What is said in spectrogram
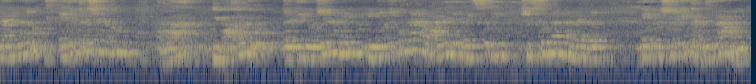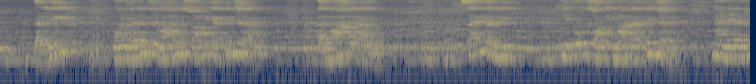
నాన్నగారు ఎందుకు అమ్మా ఈ మాలను? ప్రతిరోజు ఈ రోజు కూడా వాళ్ళని వేసుకుని చూసుకున్నాను నాన్నగారు. నేను కృష్ణుడికి తరచుగా తల్లి మనం ధరించిన మాలను స్వామికి అర్పించారు అది మహాపరాధం సరే తల్లి ఈరోజు స్వామికి మాలను అర్పించాను నాన్నగారు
